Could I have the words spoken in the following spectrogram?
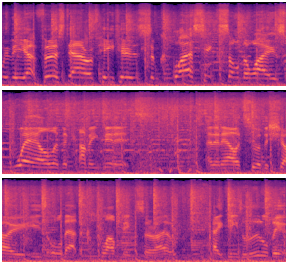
with the uh, first hour of heaters, some classics on the way as well in the coming minutes. And then hour two of the show is all about the club mix, alright? We'll take things a little bit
